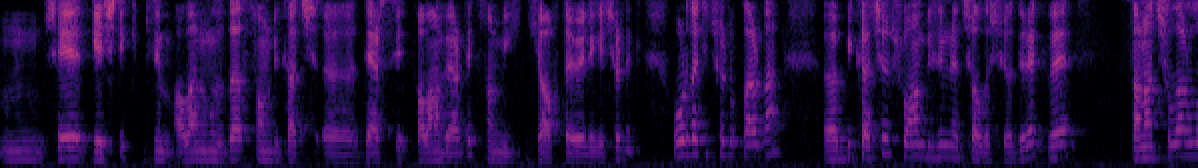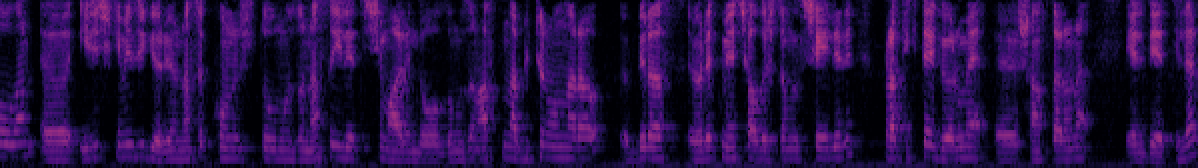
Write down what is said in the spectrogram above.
m, şeye geçtik. Bizim alanımızda son birkaç e, dersi falan verdik. Son bir iki hafta öyle geçirdik. Oradaki çocuklardan e, birkaçı şu an bizimle çalışıyor direkt ve sanatçılarla olan e, ilişkimizi görüyor. Nasıl konuştuğumuzu, nasıl iletişim halinde olduğumuzu aslında bütün onlara biraz öğretmeye çalıştığımız şeyleri pratikte görme e, şanslarını elde ettiler.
